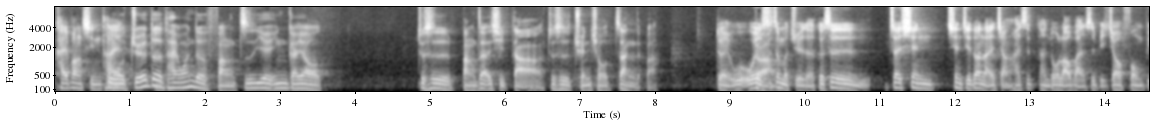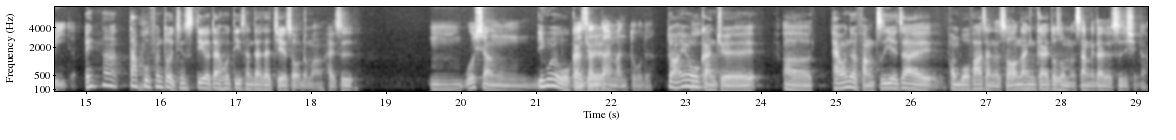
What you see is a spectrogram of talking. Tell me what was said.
开放心态。我觉得台湾的纺织业应该要就是绑在一起打，就是全球战的吧。对我，我也是这么觉得。啊、可是，在现现阶段来讲，还是很多老板是比较封闭的。哎，那大部分都已经是第二代或第三代在接手了吗？还是？嗯，我想，因为我感觉三代蛮多的。对啊，因为我感觉，呃，台湾的纺织业在蓬勃发展的时候，那应该都是我们上一代的事情啊。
